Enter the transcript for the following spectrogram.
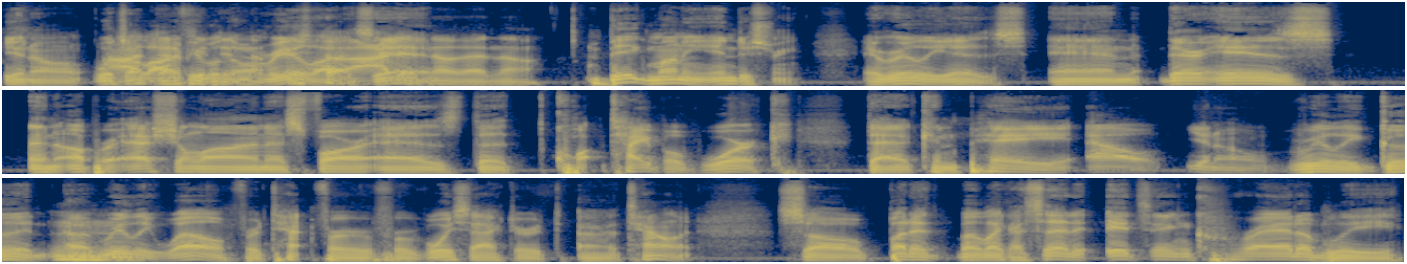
you know, which a I lot of people don't realize. I yeah, didn't know that. No. big money industry. It really is, and there is an upper echelon as far as the qu- type of work that can pay out, you know, really good, uh, Mhm. really well for ta- for for voice actor uh, talent. So, but it, but like I said, it's incredibly,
